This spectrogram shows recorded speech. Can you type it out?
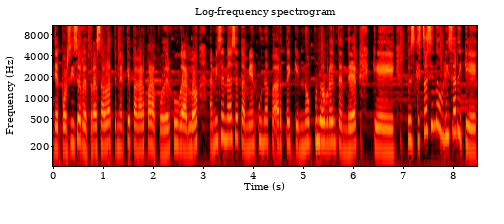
de por sí se retrasa, ahora tener que pagar para poder jugarlo, a mí se me hace también una parte que no logro entender que pues que está haciendo Blizzard y que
